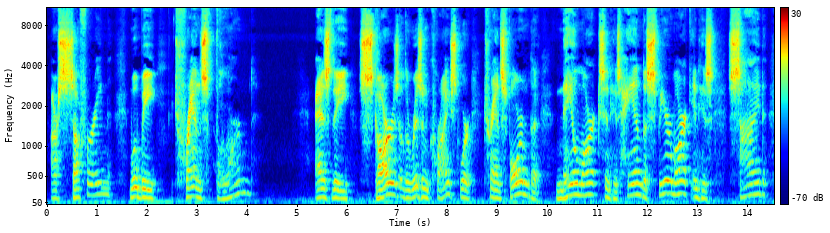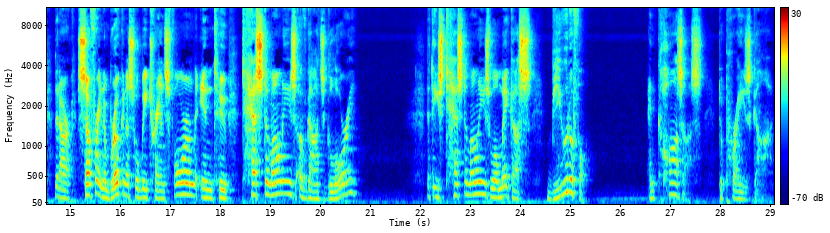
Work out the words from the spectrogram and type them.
our suffering will be transformed as the scars of the risen Christ were transformed, the nail marks in his hand, the spear mark in his side, that our suffering and brokenness will be transformed into testimonies of God's glory, that these testimonies will make us beautiful and cause us to praise God.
